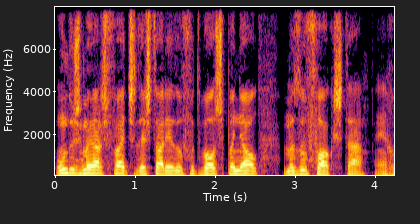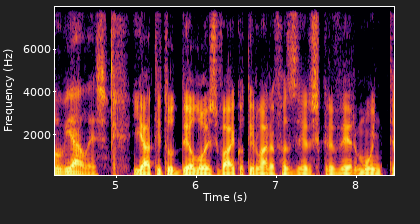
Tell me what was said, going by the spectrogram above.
um dos maiores feitos da história do futebol espanhol, mas o foco está em Rubiales. E a atitude dele hoje vai continuar a fazer escrever muita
